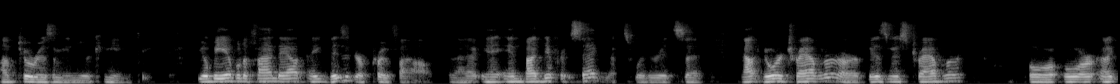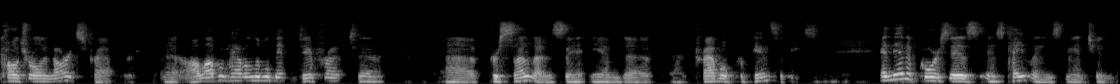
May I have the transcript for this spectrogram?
of tourism in your community. You'll be able to find out a visitor profile uh, and, and, by different segments, whether it's an outdoor traveler or a business traveler or, or a cultural and arts traveler. Uh, all of them have a little bit different uh, uh personas and, and uh, uh, travel propensities. And then, of course, as, as Caitlin has mentioned,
